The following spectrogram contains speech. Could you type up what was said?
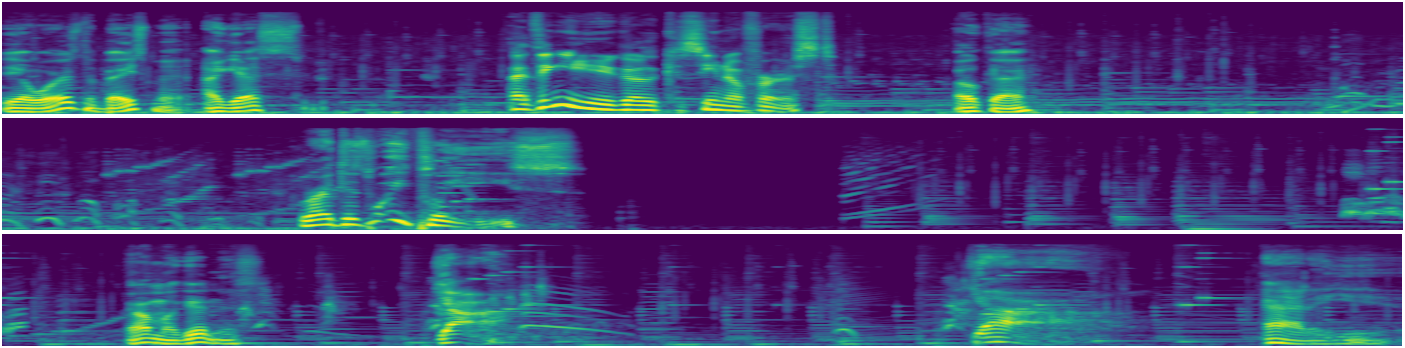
Yeah, where's the basement? I guess. I think you need to go to the casino first. Okay. Right this way, please. Oh my goodness. Yeah. Yeah. Out of here.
